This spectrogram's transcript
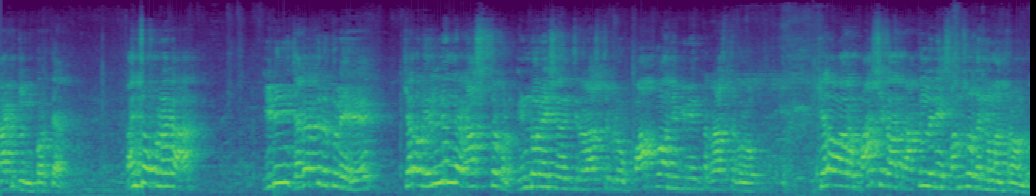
ನಾಟಿಕಲ್ ಕೊಡ್ತಾ ಅಂಚೋಪನಾಗ ಇಡೀ ಜಗತ್ತಿನ ತುಳಿಯಲ್ಲಿ ಕೆಲವು ಎಲ್ಲಿಂದ ರಾಷ್ಟ್ರಗಳು ಇಂಡೋನೇಷ್ಯಾದಂಚಿನ ರಾಷ್ಟ್ರಗಳು, ಪಾಪುವಾ ನ್ಯೂಗಿನಿಯಂತ ರಾಷ್ಟ್ರಗಳು, ಕೆಲವಾರು ಭಾಷೆಗಾತ್ರ ಅಕಲ್ಲನೆ ಸಂಶೋಧನೆ ಮಂತ್ರ ಉಂಟು.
